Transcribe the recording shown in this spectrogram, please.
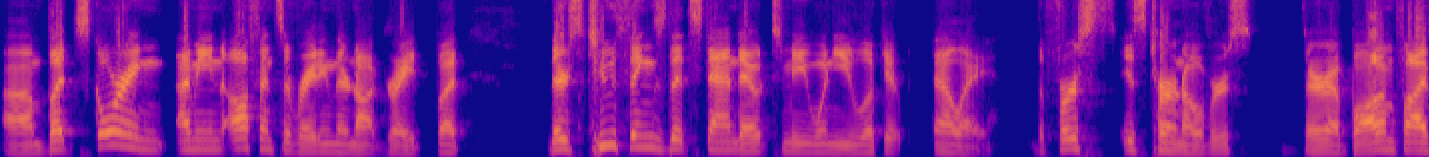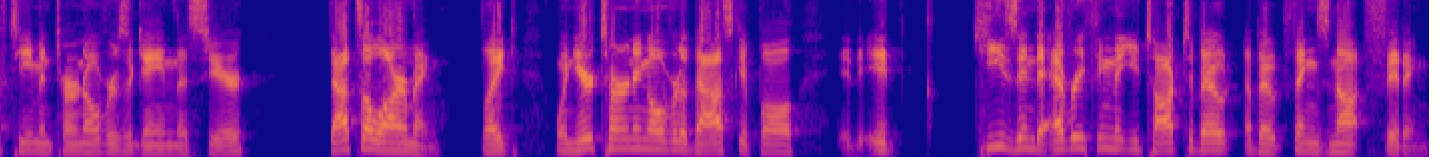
Um, but scoring, I mean, offensive rating, they're not great, but there's two things that stand out to me when you look at LA. The first is turnovers. They're a bottom five team in turnovers a game this year. That's alarming. Like when you're turning over the basketball, it, it keys into everything that you talked about about things not fitting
